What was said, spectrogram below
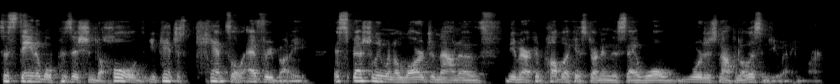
sustainable position to hold. You can't just cancel everybody, especially when a large amount of the American public is starting to say, well, we're just not going to listen to you anymore.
